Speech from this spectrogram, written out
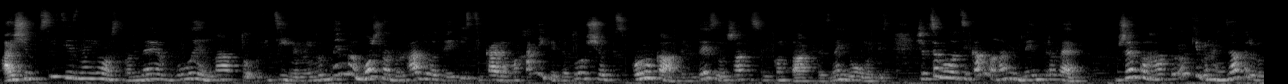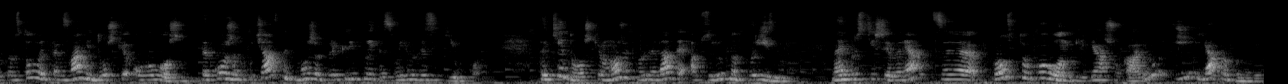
А щоб всі ці знайомства не були надто офіційними і нудними, можна вигадувати якісь цікаві механіки для того, щоб спонукати людей залишати свої контакти, знайомитись, щоб це було цікаво навіть для інтровертів. Вже багато років організатори використовують так звані дошки оголошень, де кожен учасник може прикріпити свою візитівку. Такі дошки можуть виглядати абсолютно по-різному. Найпростіший варіант це просто колонки Я шукаю і я пропоную.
